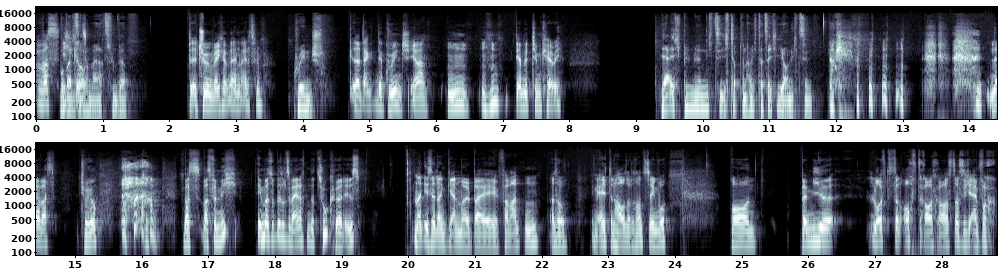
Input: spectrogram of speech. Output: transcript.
Was Wobei das auch ein Weihnachtsfilm wäre. Entschuldigung, welcher wäre ein Weihnachtsfilm? Grinch. Der, der Grinch, ja. Mhm, mhm. Der mit Tim Carey. Ja, ich bin mir nicht sicher. Ich glaube, den habe ich tatsächlich auch nicht gesehen. Okay. Na, was? Entschuldigung. was, was für mich immer so ein bisschen zu Weihnachten dazugehört ist, man ist ja dann gern mal bei Verwandten, also im Elternhaus oder sonst irgendwo. Und bei mir läuft es dann oft raus, raus, dass ich einfach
